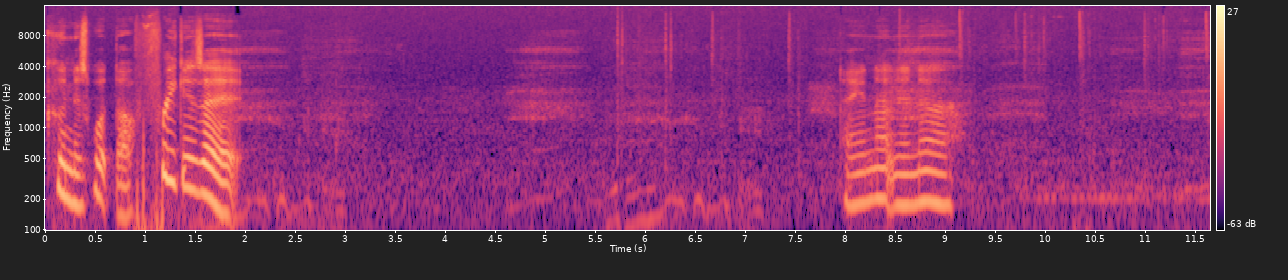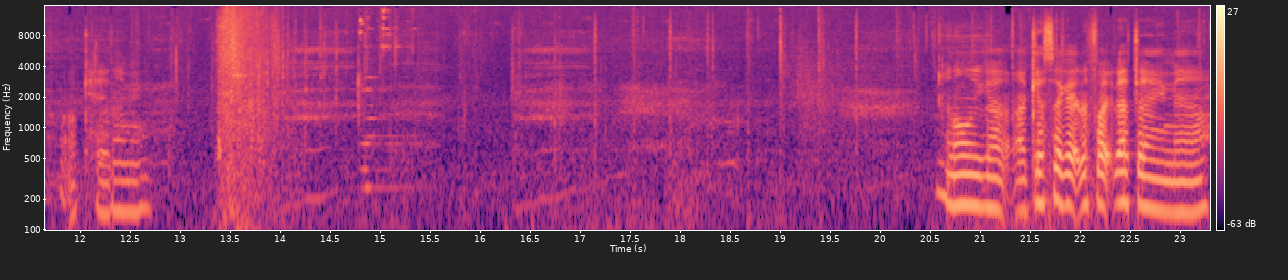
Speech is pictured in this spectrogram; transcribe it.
goodness, what the freak is that? Ain't nothing in there. Okay, let me. I only got. I guess I got to fight that thing now.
